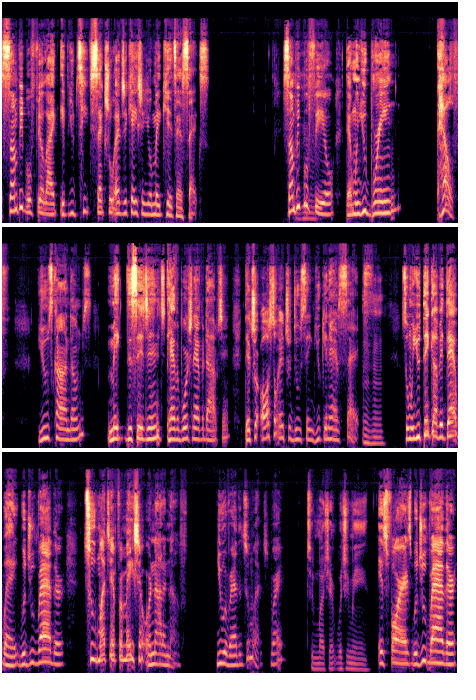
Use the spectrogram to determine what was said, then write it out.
Some people feel like if you teach sexual education, you'll make kids have sex. Some people mm-hmm. feel that when you bring health, use condoms, make decisions, have abortion, have adoption, that you're also introducing you can have sex. Mm-hmm. So when you think of it that way, would you rather too much information or not enough? You would rather too much, right? Too much. What you mean? As far as would you rather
